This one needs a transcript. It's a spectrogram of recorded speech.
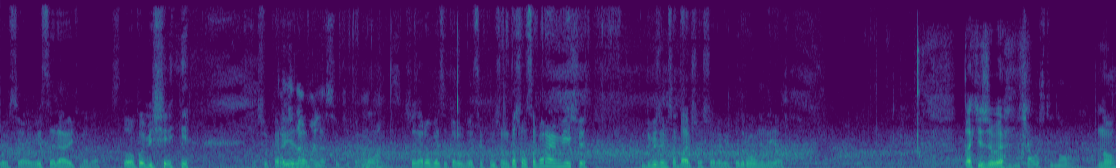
бо все, виселяють мене з того поміщення. Так Що Да не, переїдемо. нормально все, типа, Ну, нормально. що не робиться, то робиться хуже. Ну та що, збираємо вещи, движемося далі, що робити, по-другому не як. Так і живе. Начало что нового. Ну.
